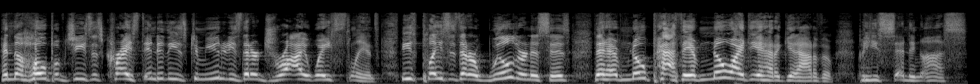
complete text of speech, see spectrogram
and the hope of Jesus Christ into these communities that are dry wastelands, these places that are wildernesses that have no path. They have no idea how to get out of them. But He's sending us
